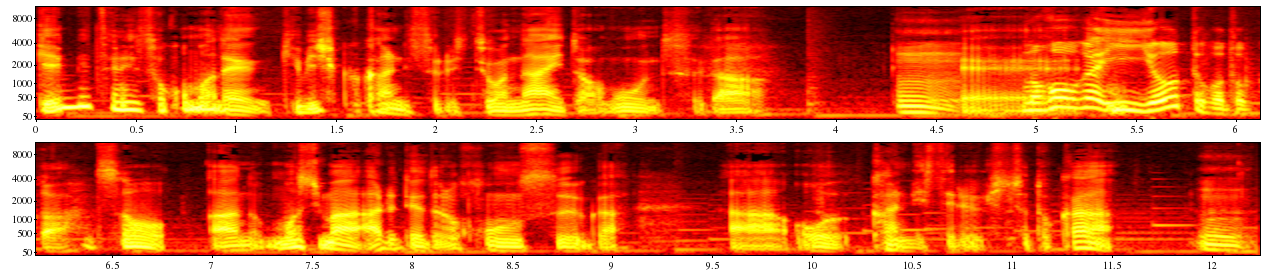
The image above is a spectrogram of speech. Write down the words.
厳密にそこまで厳しく管理する必要はないとは思うんですがうん。えーの方がいいよってことか。そうあのもしまあある程度の本数があーを管理してる人とかうん。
